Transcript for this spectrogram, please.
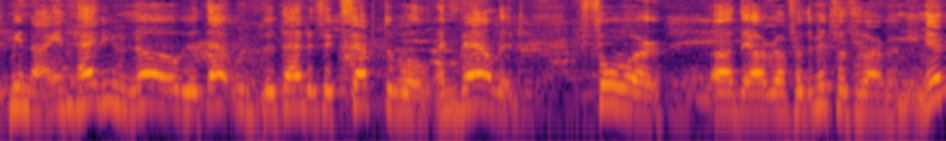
minayin, how do you know that that, would, that, that is acceptable and valid for uh, the arava, for the mitzvahs of arba minim?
